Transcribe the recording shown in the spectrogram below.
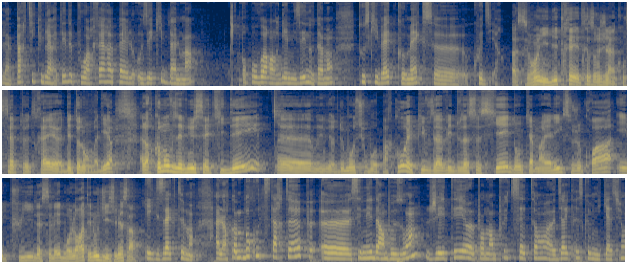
la particularité de pouvoir faire appel aux équipes d'Alma pour pouvoir organiser notamment tout ce qui va être COMEX, euh, CODIR. Ah, c'est vraiment une idée très, très originale, un concept très euh, détonnant, on va dire. Alors, comment vous est venue cette idée? Euh, Vous dire deux mots sur vos parcours, et puis vous avez deux associés, donc il y a Maria Lix, je crois, et puis la célèbre Laura Tenouji, c'est bien ça? Exactement. Alors, comme beaucoup de startups, euh, c'est né d'un besoin. J'ai été pendant plus de sept ans directrice communication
